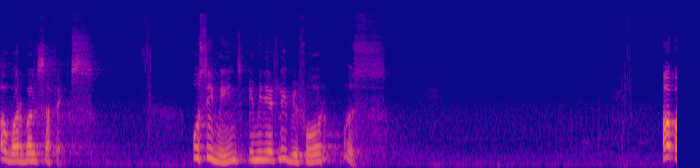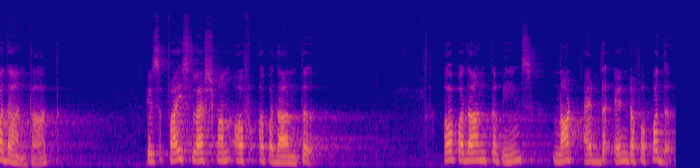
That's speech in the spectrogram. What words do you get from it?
a verbal suffix. Usi means immediately before Us. Apadantat is 5 slash 1 of apadanta. Apadanta means not at the end of a pada.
